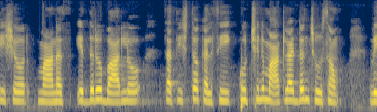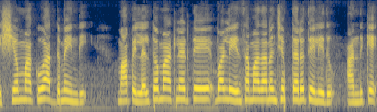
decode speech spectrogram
కిషోర్ మానస్ ఇద్దరూ బార్లో సతీష్తో కలిసి కూర్చుని మాట్లాడడం చూసాం. విషయం మాకు అర్థమైంది. మా పిల్లలతో మాట్లాడితే వాళ్ళు ఏం సమాధానం చెప్తారో తెలీదు. అందుకే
